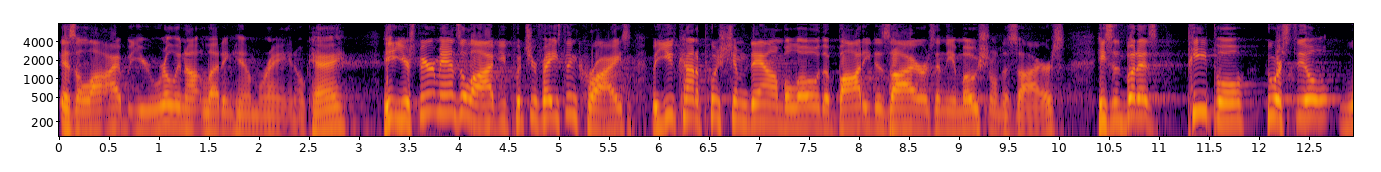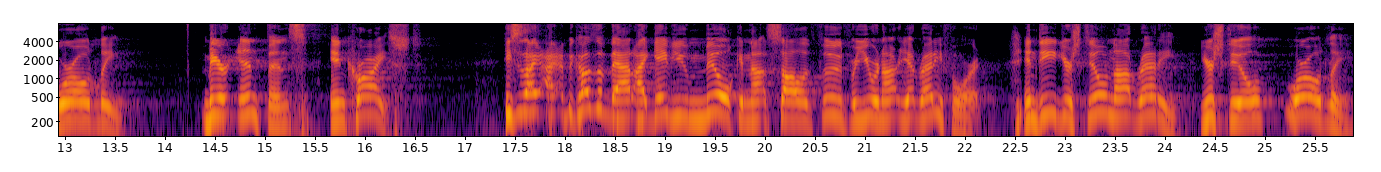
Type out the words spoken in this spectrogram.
is alive, but you're really not letting him reign, okay? Your spirit man's alive. You've put your faith in Christ, but you've kind of pushed him down below the body desires and the emotional desires. He says, but as people who are still worldly, mere infants in Christ. He says, I, I, because of that, I gave you milk and not solid food, for you are not yet ready for it. Indeed, you're still not ready. You're still worldly.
